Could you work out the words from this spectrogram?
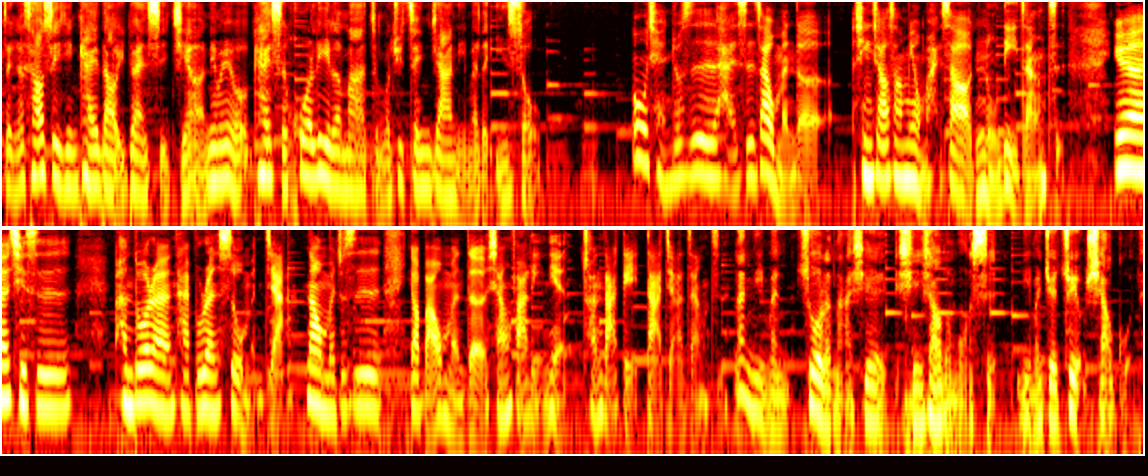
整个超市已经开到一段时间啊，你们有开始获利了吗？怎么去增加你们的营收？目前就是还是在我们的。行销上面，我们还是要努力这样子，因为其实很多人还不认识我们家，那我们就是要把我们的想法理念传达给大家这样子。那你们做了哪些行销的模式？你们觉得最有效果的？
